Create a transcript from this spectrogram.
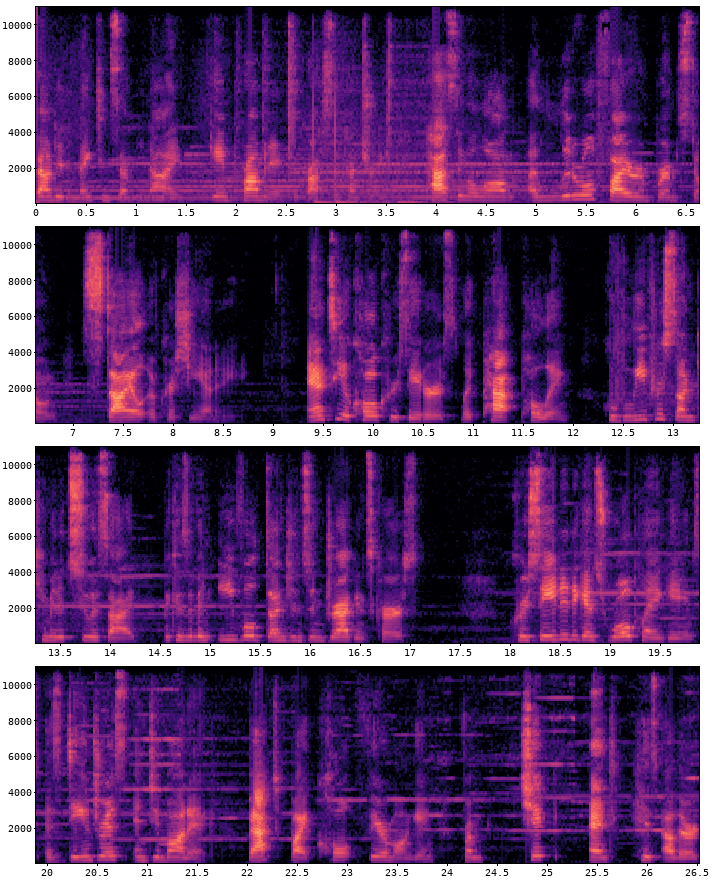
founded in 1979, gained prominence across the country, passing along a literal fire and brimstone style of Christianity anti occult crusaders like Pat Pulling, who believed her son committed suicide because of an evil Dungeons and Dragons curse, crusaded against role playing games as dangerous and demonic, backed by cult fearmongering from Chick and his other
